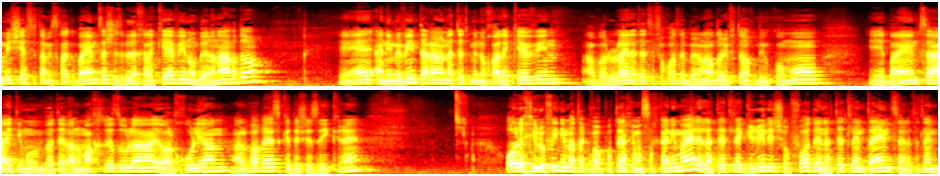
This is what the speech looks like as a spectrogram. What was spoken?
מי שיעשה את המשחק באמצע, שזה בדרך כלל קווין או ברנרדו. אה, אני מבין את הרעיון לתת מנוחה לקווין, אבל אולי לתת לפחות לברנרדו לפתוח במקומו. אה, באמצע הייתי מוותר על מחרז אולי, או על חוליאן אלוורז, כדי שזה יקרה. או לחילופין, אם אתה כבר פותח עם השחקנים האלה, לתת לגריליש או פודן, לתת להם את האמצע, לתת להם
